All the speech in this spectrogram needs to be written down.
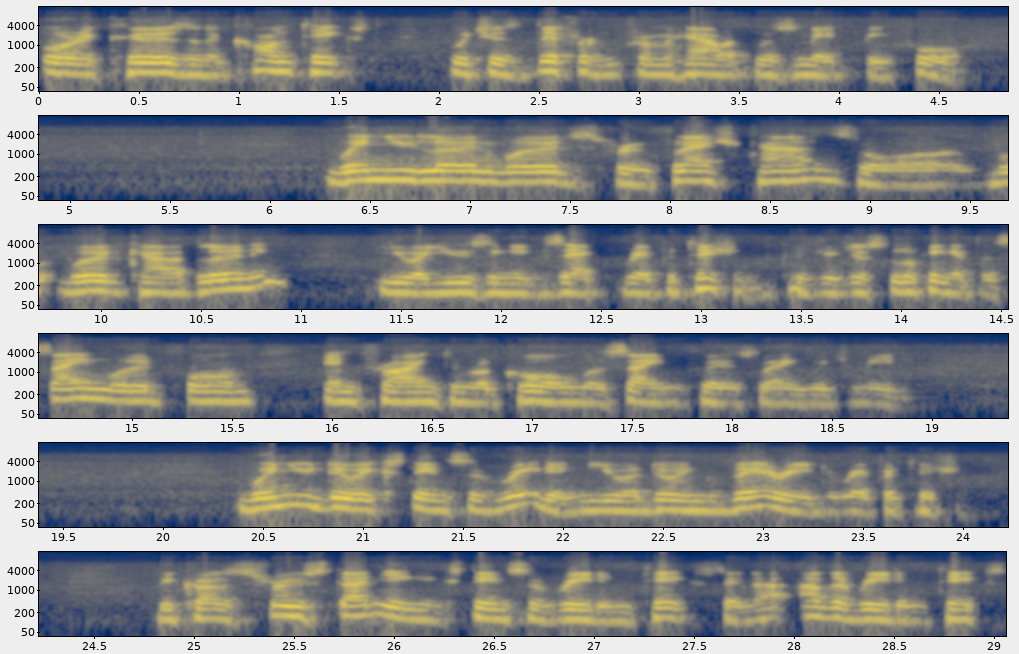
or occurs in a context which is different from how it was met before. When you learn words through flashcards or word card learning, you are using exact repetition because you're just looking at the same word form and trying to recall the same first language meaning. When you do extensive reading, you are doing varied repetition because through studying extensive reading texts and other reading texts,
